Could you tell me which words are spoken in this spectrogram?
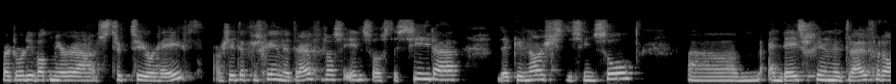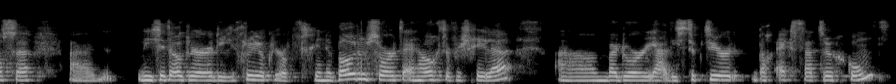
waardoor die wat meer structuur heeft. Er zitten verschillende druivenrassen in, zoals de Syrah, de Grenache, de Cinsol. Um, en deze verschillende druivenrassen, die, zitten ook weer, die groeien ook weer op verschillende bodemsoorten en hoogteverschillen. Um, waardoor ja, die structuur nog extra terugkomt.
